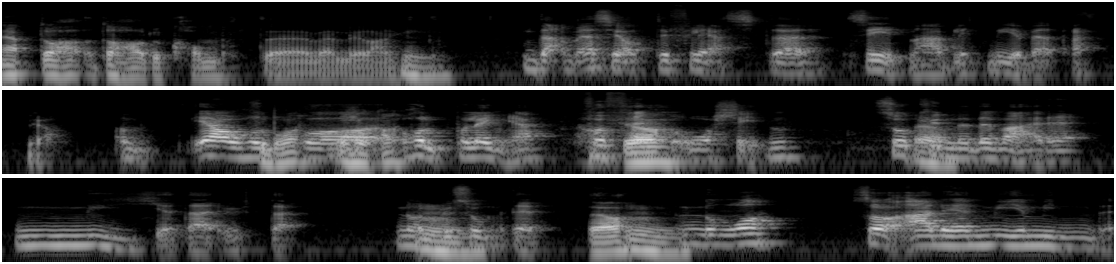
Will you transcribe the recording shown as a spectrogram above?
Ja. da, da har du kommet eh, veldig langt. Mm. Der vil jeg si at de fleste sidene er blitt mye bedre. Ja. Jeg har holdt på, holdt på lenge. For fem Ja. år siden så Ja. kunne det være mye der ute når Mm. du zoomet inn. Ja. Mm. Nå så er det mye mindre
